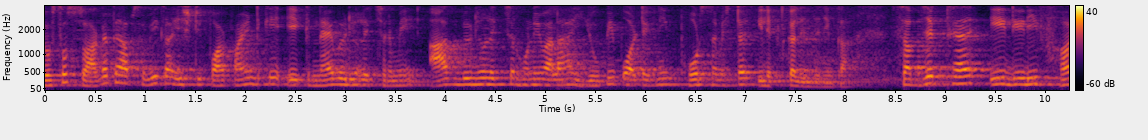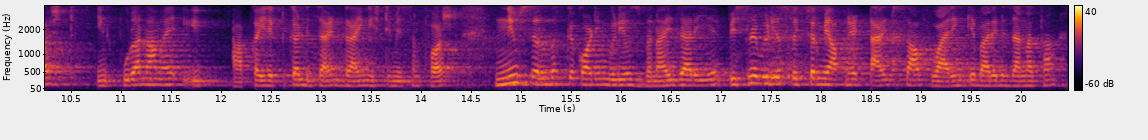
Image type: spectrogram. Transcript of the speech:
दोस्तों, स्वागत है आप सभी का इस फॉर पॉइंट के एक नए वीडियो लेक्चर में। आज वीडियो लेक्चर होने वाला है UP polytechnic fourth semester electrical engineering का। सब्जेक्ट है ईडीडी फ़र्स्ट पूरा नाम है आपका electrical design drawing estimation first new syllabus के अकॉर्डिंग वीडियोस बनाई जा रही है। पिछले वीडियोस लेक्चर में आपने टाइप्स ऑफ़ वायरिंग के बारे में जाना था।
